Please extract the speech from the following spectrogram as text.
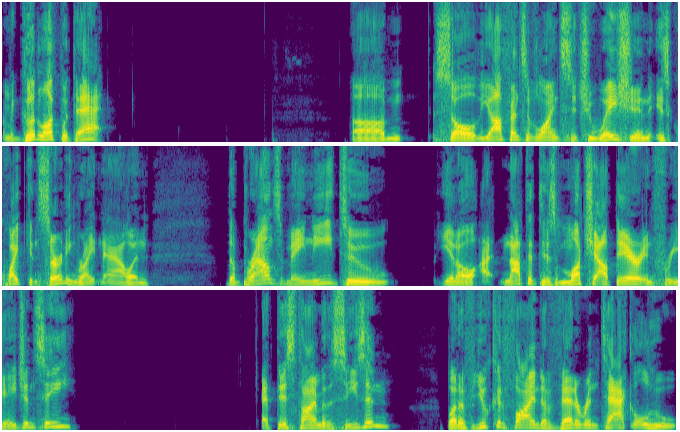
I mean, good luck with that. Um, so the offensive line situation is quite concerning right now, and the Browns may need to you know, not that there's much out there in free agency at this time of the season, but if you could find a veteran tackle who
